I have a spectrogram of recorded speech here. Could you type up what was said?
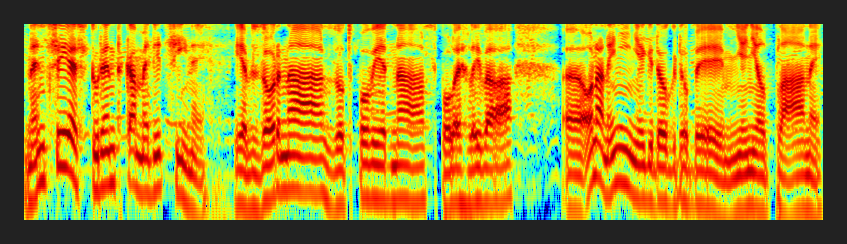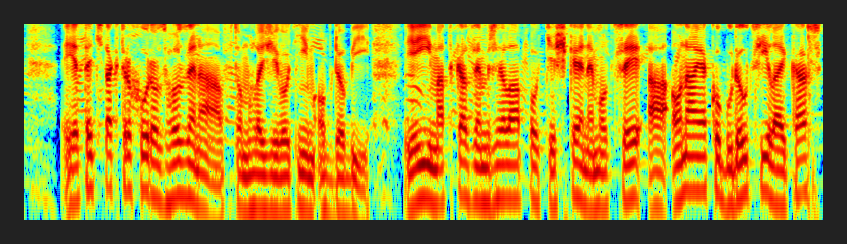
Nancy je studentka medicíny. Je vzorná, zodpovědná, spolehlivá. Eh, Ona není někdo, kdo by měnil plány. Je teď tak trochu rozhozená v tomhle životním období. Její matka zemřela po těžké nemoci a ona jako budoucí lékař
